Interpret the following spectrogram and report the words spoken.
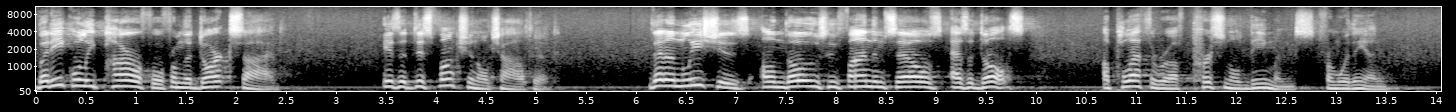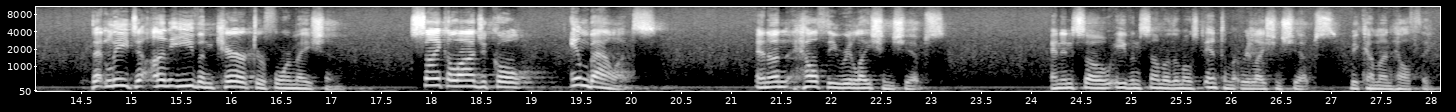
But equally powerful from the dark side is a dysfunctional childhood that unleashes on those who find themselves as adults a plethora of personal demons from within that lead to uneven character formation, psychological imbalance, and unhealthy relationships. And in so, even some of the most intimate relationships become unhealthy.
